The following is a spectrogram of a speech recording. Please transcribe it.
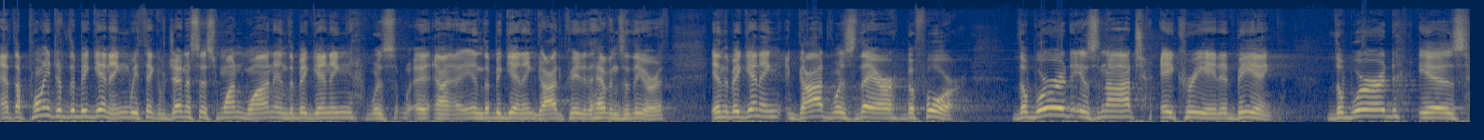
At the point of the beginning, we think of Genesis 1 1. In the beginning was, uh, uh, in the beginning, God created the heavens and the earth. In the beginning, God was there before. The Word is not a created being, the Word is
